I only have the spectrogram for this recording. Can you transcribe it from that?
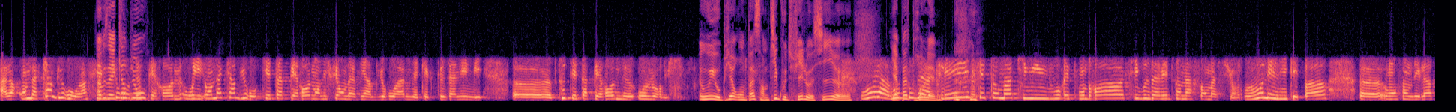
Alors, on n'a qu'un bureau. Hein. Ah, vous qu'un bureau Oui, on n'a qu'un bureau qui est à Péronne. En effet, on avait un bureau à il y a quelques années, mais euh, tout est à Péronne aujourd'hui. Oui, au pire, on passe un petit coup de fil aussi. Euh, il n'y a pas de problème. C'est Thomas qui vous répondra. Si vous avez besoin d'informations, vous n'hésitez pas. Euh, on est là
